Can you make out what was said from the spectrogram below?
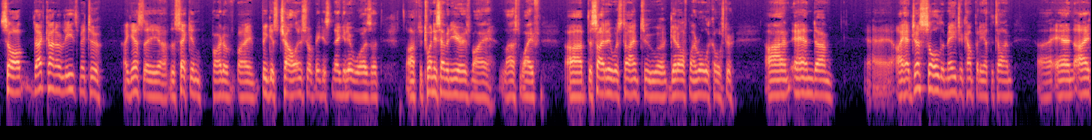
So that kind of leads me to, I guess, a, uh, the second part of my biggest challenge or biggest negative was that after 27 years, my last wife uh, decided it was time to uh, get off my roller coaster. Uh, and um, uh, I had just sold a major company at the time. Uh, and I,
